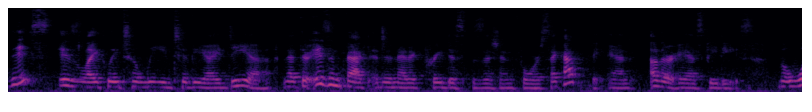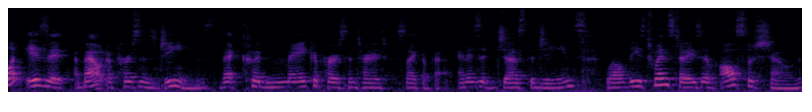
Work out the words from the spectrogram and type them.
This is likely to lead to the idea that there is, in fact, a genetic predisposition for psychopathy and other ASPDs. But what is it about a person's genes that could make a person turn into a psychopath? And is it just the genes? Well, these twin studies have also shown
